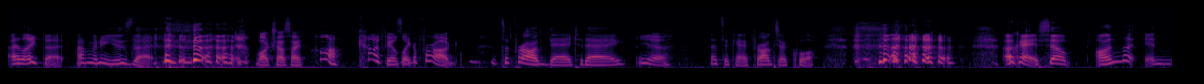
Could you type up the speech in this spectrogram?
I like that. I'm going to use that. walks outside. Huh? Kind of feels like a frog. it's a frog day today. Yeah. That's okay. Frogs are cool. okay, so on the in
